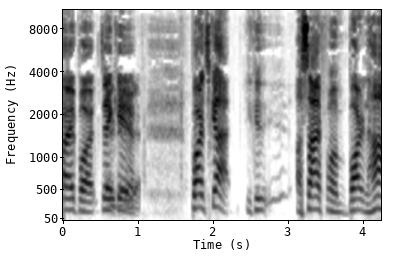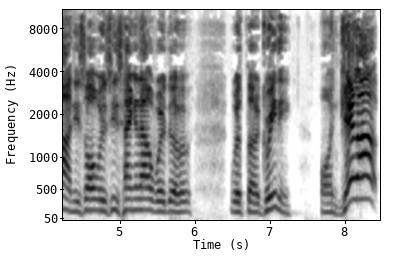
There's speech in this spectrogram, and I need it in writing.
right, Bart. Take care. Bart Scott, you can aside from Barton Hahn, he's always he's hanging out with uh, with uh, Greeny on Get Up.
